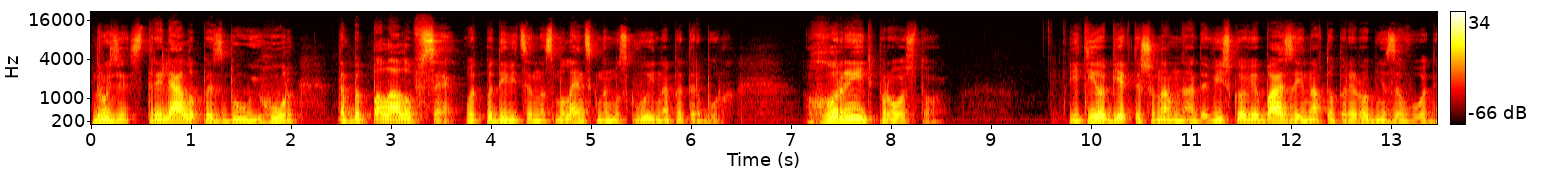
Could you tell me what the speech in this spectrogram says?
Друзі, стріляло б СБУ і ГУР, там би палало б все. От подивіться на Смоленськ, на Москву і на Петербург. Горить просто. І ті об'єкти, що нам треба, військові бази і нафтопереробні заводи,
